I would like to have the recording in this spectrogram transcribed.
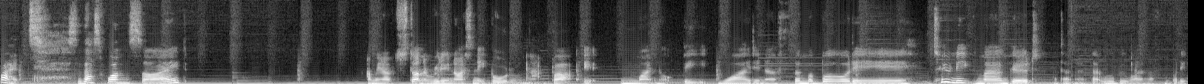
Right, so that's one side. I mean, I've just done a really nice neat border on that, but it might not be wide enough for my body. Too neat for my own good. I don't know if that will be wide enough for my body.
